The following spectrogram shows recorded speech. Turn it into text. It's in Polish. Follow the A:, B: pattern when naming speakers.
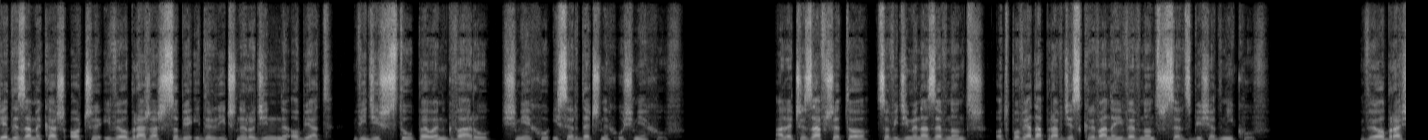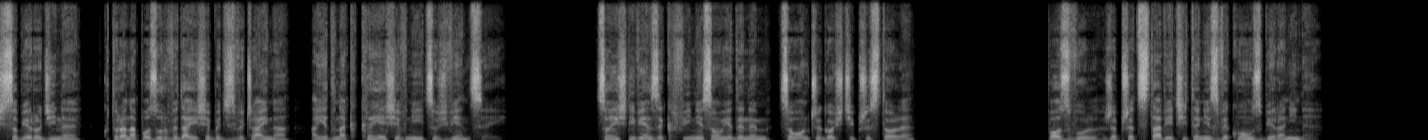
A: Kiedy zamykasz oczy i wyobrażasz sobie idylliczny rodzinny obiad, widzisz stół pełen gwaru, śmiechu i serdecznych uśmiechów. Ale czy zawsze to, co widzimy na zewnątrz, odpowiada prawdzie skrywanej wewnątrz serc biesiadników? Wyobraź sobie rodzinę, która na pozór wydaje się być zwyczajna, a jednak kryje się w niej coś więcej. Co jeśli więzy krwi nie są jedynym, co łączy gości przy stole? Pozwól, że przedstawię Ci tę niezwykłą zbieraninę.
